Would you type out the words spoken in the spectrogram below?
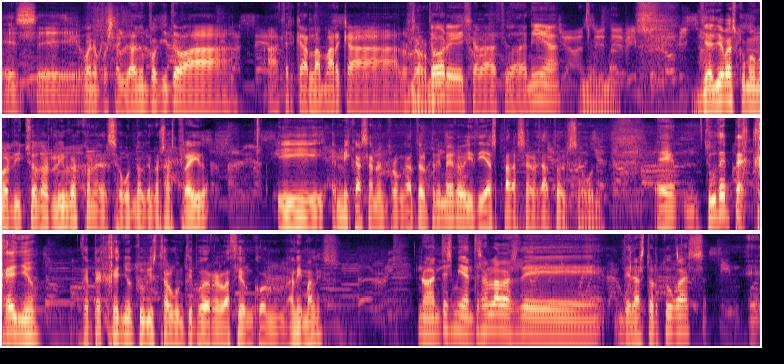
Es eh, bueno, pues ayudando un poquito a, a acercar la marca a los Normal. lectores y a la ciudadanía. Normal. Ya llevas, como hemos dicho, dos libros con el segundo que nos has traído. Y en mi casa no entró un gato el primero y Días para ser gato el segundo. Eh, ¿Tú de pequeño, de pequeño tuviste algún tipo de relación con animales? No, antes, mira, antes hablabas de, de las tortugas. Eh,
